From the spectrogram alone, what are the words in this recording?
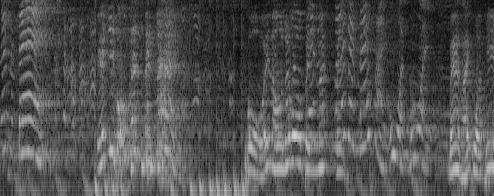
เล่นเป็นแม่ เอสยี่สิบหกเล่นเป็นแม่โถ่ไอ้เรานึกว่าเป็นแม่ไม่เป็นแม่สายอวดด้วย แม่สายอวดที่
